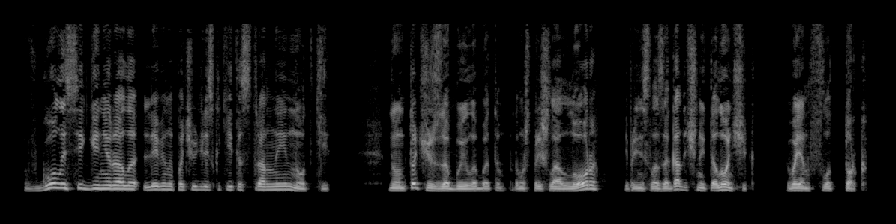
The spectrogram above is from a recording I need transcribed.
В голосе генерала Левина почудились какие-то странные нотки, но он тотчас забыл об этом, потому что пришла Лора и принесла загадочный талончик военфлотторг.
